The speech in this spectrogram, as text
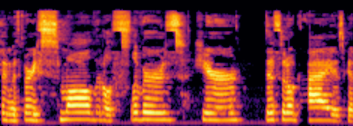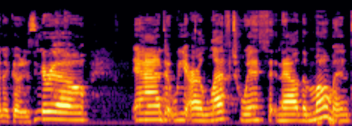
dealing with very small little slivers here. This little guy is going to go to zero. And we are left with now the moment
